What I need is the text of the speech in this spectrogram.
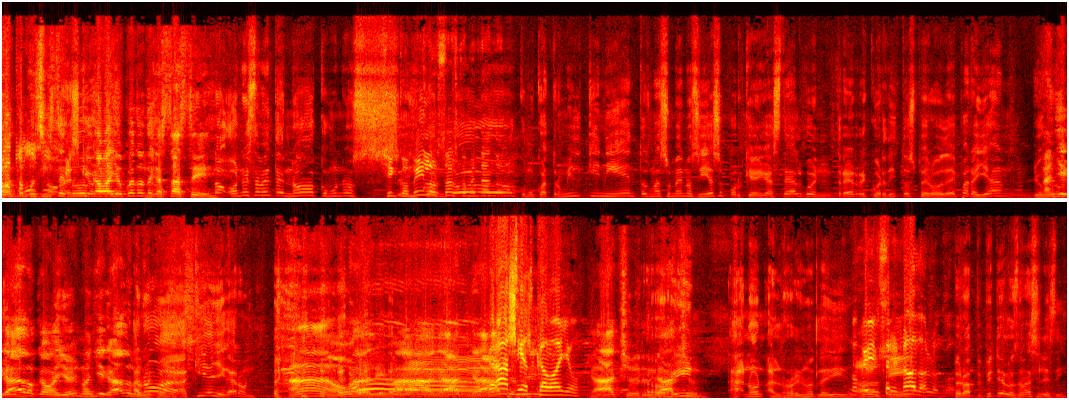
¿Cuánto pusiste No, tú, que- caballo? ¿Cuánto te gastaste? No, honestamente no, como unos... Cinco mil, lo todo, comentando, ¿no? Como 4.500 más o menos, y eso porque gasté algo en traer recuerditos, pero de ahí para allá... yo no han creo que- llegado, caballo, ¿eh? No han llegado Ah, los no, recuerdos. aquí ya llegaron. Ah, órale, va, ga- gacho, Gracias, eh. caballo. Gacho, eres Rorín. gacho. Ah, no, al Rorín no le di. No me diste nada, loco. Pero a Pepito y a los demás sí les di.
